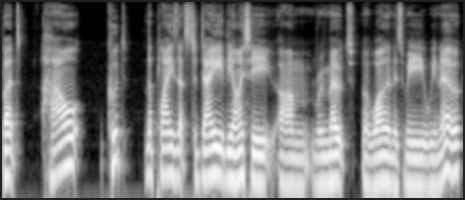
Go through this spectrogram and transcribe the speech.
But how could the place that's today the icy um, remote wilderness we we know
